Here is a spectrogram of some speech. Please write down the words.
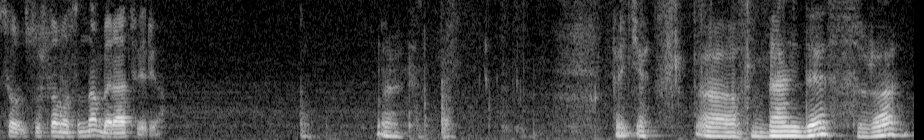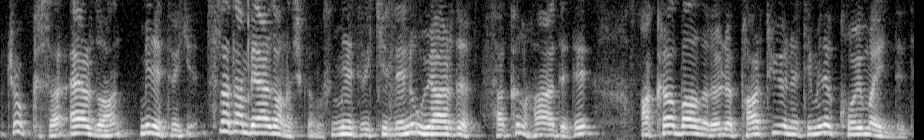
su- suçlamasından beraat veriyor. Evet. Peki. Ee, bende sıra çok kısa. Erdoğan milletvekili sıradan bir Erdoğan açıklaması. Milletvekillerini uyardı. Sakın ha dedi. Akrabaları öyle parti yönetimine koymayın dedi.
